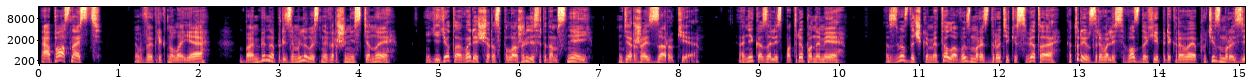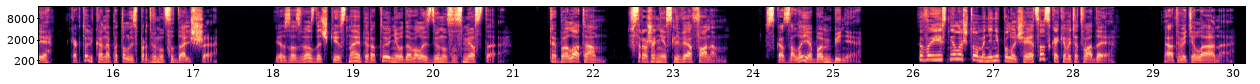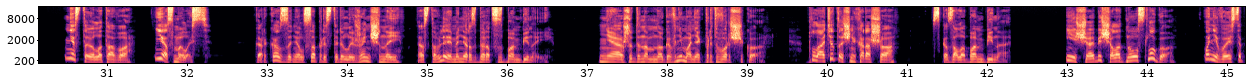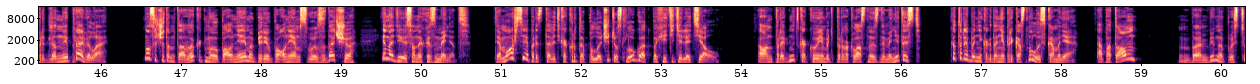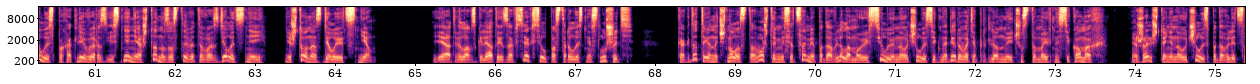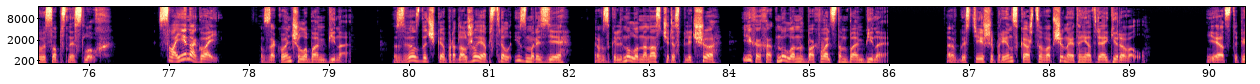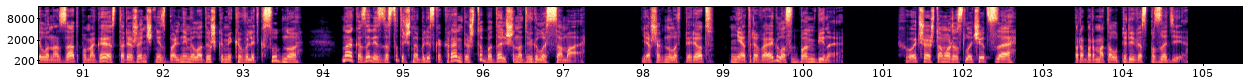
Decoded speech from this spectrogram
«Опасность!» — выкрикнула я. Бомбина приземлилась на вершине стены. Ее товарищи расположились рядом с ней, держась за руки. Они казались потрепанными. Звездочка металла в изморозь дротики света, которые взрывались в воздухе, прикрывая путь изморози, как только она пыталась продвинуться дальше. Из-за звездочки и снайпера то и не удавалось двинуться с места. «Ты была там, в сражении с Левиафаном», — сказала я бомбине. «Выяснилось, что у меня не получается отскакивать от воды», — ответила она. «Не стоило того. Я смылась». Каркас занялся престарелой женщиной, оставляя меня разбираться с бомбиной. Неожиданно много внимания к притворщику. «Платит очень хорошо», — сказала бомбина. «И ещё обещал одну услугу. У него есть определённые правила. Но с учётом того, как мы выполняем и перевыполняем свою задачу, и надеюсь, он их изменит. Ты можешь себе представить, как круто получить услугу от похитителя тел? Он прыгнет какую-нибудь первоклассную знаменитость, которая бы никогда не прикоснулась ко мне. А потом...» Бомбина пустилась в похотливое разъяснение, что она заставит его сделать с ней, и что она сделает с ним. Я отвела взгляд и изо всех сил постаралась не слушать. Когда-то я начинала с того, что месяцами подавляла мою силу и научилась игнорировать определенные чувства моих насекомых. Жаль, что я не научилась подавлять свой собственный слух. «Своей ногой!» — закончила бомбина. Звездочка, продолжая обстрел изморози, взглянула на нас через плечо и хохотнула над бахвальством бомбины. Августейший принц, кажется, вообще на это не отреагировал. Я отступила назад, помогая старой женщине с больными лодыжками ковылять к судну, мы оказались достаточно близко к рампе, чтобы дальше она двигалась сама. Я шагнула вперед, не отрывая глаз от бомбины. «Худшее, что может случиться...» Пробормотал перевес позади.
